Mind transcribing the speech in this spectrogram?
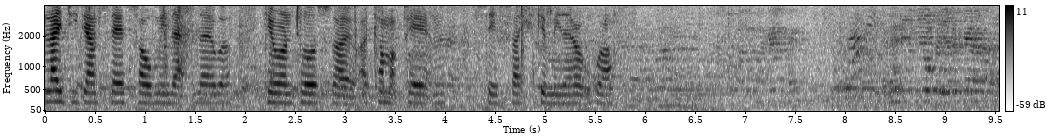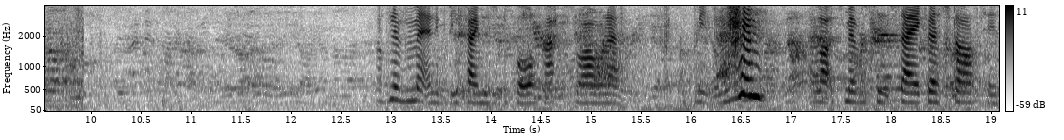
Lady downstairs told me that they were here on tour, so I come up here and see if they could give me their autograph. I've never met anybody famous before, that's why I want to meet them. I liked them ever since they first started.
